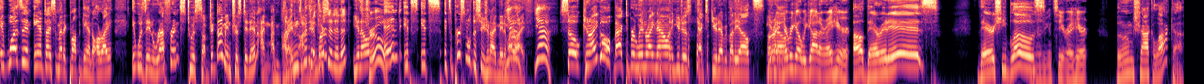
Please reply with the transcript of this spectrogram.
it wasn't anti-Semitic propaganda. All right, it was in reference to a subject I'm interested in. I'm, I'm friends I'm with Hitler. interested in it. You know, It's true. and it's it's it's a personal decision I've made in my life. Yeah. So can I go back to Berlin right now and you just execute everybody else? All right, know? here we go. We got it right here. Oh, there it is. There she As blows. you can see it right here. Boom shakalaka.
